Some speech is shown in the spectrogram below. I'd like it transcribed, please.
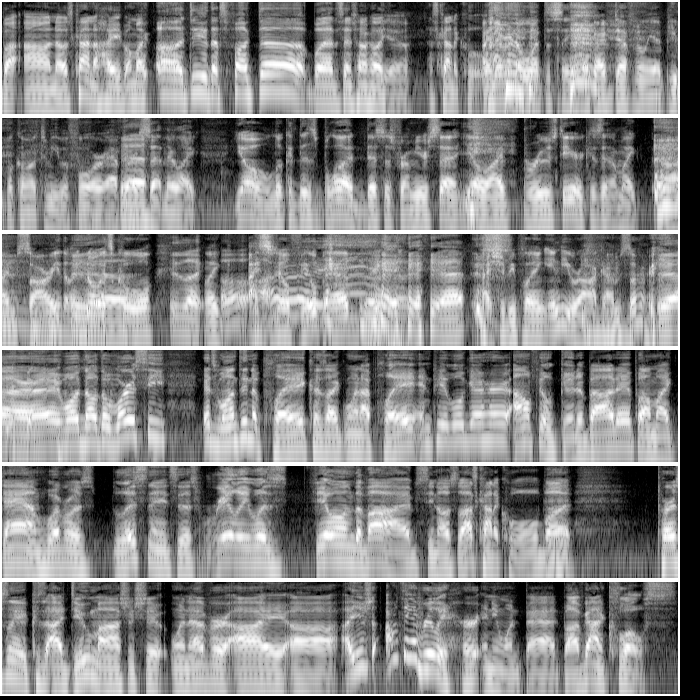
But I don't know. It's kind of hype. I'm like, oh, dude, that's fucked up. But at the same time, I'm like, Yeah. that's kind of cool. I never know what to say. Like I've definitely had people come up to me before after Yeah. a set, and they're like, "Yo, look at this blood. This is from your set. Yo, I've bruised here." Because I'm like, uh, "I'm sorry." They're like, "No, it's cool. He's like, Like, oh, I still feel bad. Like, yeah. I should be playing indie rock. I'm sorry." yeah, right. Well, no, the worst he. It's one thing to play because like when I play and people get hurt, I don't feel good about it. But I'm like, damn, whoever was listening to this really was feeling the vibes, you know. So that's kind of cool. But personally, because I do mosh and shit, whenever I, uh, I usually, I don't think I've really hurt anyone bad, but I've gotten close,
